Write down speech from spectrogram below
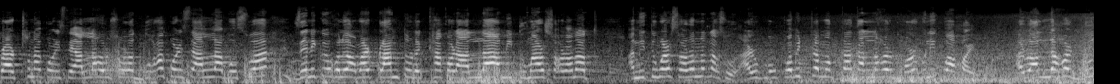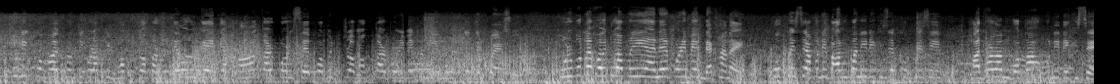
প্ৰাৰ্থনা কৰিছে আল্লাহৰ ওচৰত দোৱা কৰিছে আল্লাহ বচোৱা যেনেকৈ হ'লেও আমাৰ প্ৰাণটো ৰক্ষা কৰা আল্লাহ আমি তোমাৰ চৰণত আমি তোমাৰ চৰণত আছোঁ। আৰু পবিত্ৰ মক্কাক আল্লাহৰ ঘৰ বুলি কোৱা হয় আৰু আল্লাহৰ দূত বুলি কোৱা হয় প্ৰতিগৰাকী ভক্তক। আৰু তেওঁলোকে এতিয়া হাহাকাৰ কৰিছে পবিত্ৰ মক্কাৰ পৰিৱেশ আমি এই মুহূৰ্তত দেখুৱাই আছোঁ। পূৰ্বতে হয়তো আপুনি এনে পৰিৱেশ দেখা নাই। খুব বেছি আপুনি বানপানী দেখিছে খুব বেছি সাধাৰণ বতাহ আপুনি দেখিছে।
